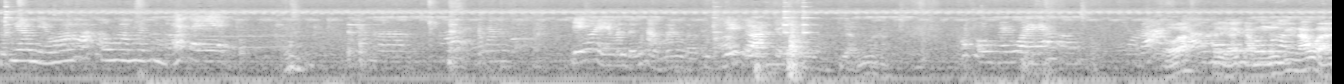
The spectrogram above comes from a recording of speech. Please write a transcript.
Chụp nhau nhiều hơn hết không không hay không nữa Chén của em anh đừng thằng mang được Chén cho anh chị quá. Có luôn ngay que á ủa bây giờ cầm nướng cái nấu rồi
